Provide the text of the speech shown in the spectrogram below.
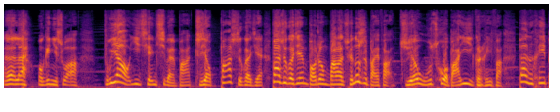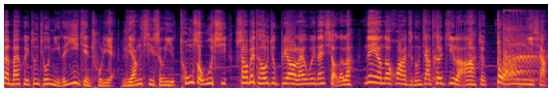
来来来，我跟你说啊，不要一千七百八，只要八十块钱，八十块钱保证拔的全都是白发，绝无错拔一根黑发，半黑半白会征求你的意见处理，良心生意，童叟无欺，少白头就不要来为难小的了，那样的话只能加特技了啊，就咚一下，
